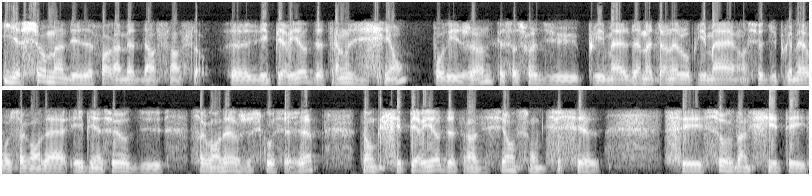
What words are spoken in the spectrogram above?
Il y a sûrement des efforts à mettre dans ce sens-là. Euh, les périodes de transition, pour les jeunes, que ce soit du primaire, de la maternelle au primaire, ensuite du primaire au secondaire et bien sûr du secondaire jusqu'au cégep. Donc, ces périodes de transition sont difficiles. C'est source d'anxiété,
